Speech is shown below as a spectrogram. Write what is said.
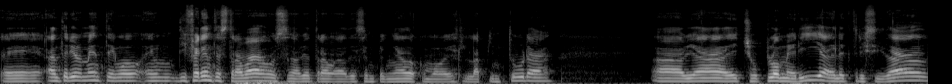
eh, anteriormente en, diferentes trabajos había desempeñado como es la pintura, Había hecho plomería, electricidad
